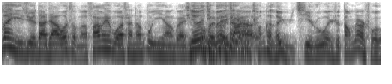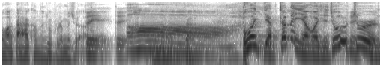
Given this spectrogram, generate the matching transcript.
问一句大家，我怎么发微博才能不阴阳怪气？因为你没有加上诚恳的语气，如果你是当面说的话，大家可能就不这么觉得。，对对，哦，不过也真没阴阳怪气，就就是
